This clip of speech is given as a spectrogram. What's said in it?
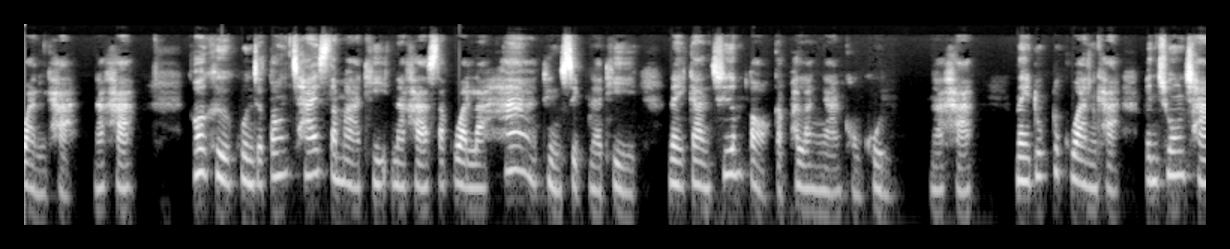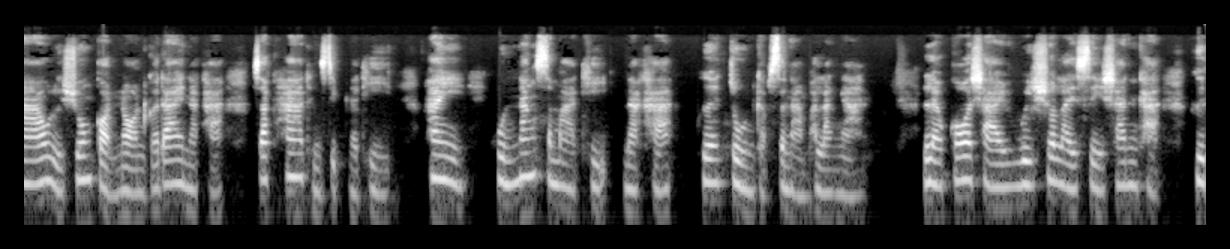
วันค่ะนะคะ ก็คือคุณจะต้องใช้สมาธินะคะ สักวันละ 5-10 นาที ในการเชื่อมต่อกับพลังงานของคุณนะคะ ในทุกๆวันค่ะ เป็นช่วงเช้าหรือช่วงก่อนนอนก็ได้นะคะ สัก 5-10 นาที ให้คุณนั่งสมาธินะคะ เพื่อจูนกับสนามพลังงาน แล้วก็ใช้ visualization ค่ะ คือ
